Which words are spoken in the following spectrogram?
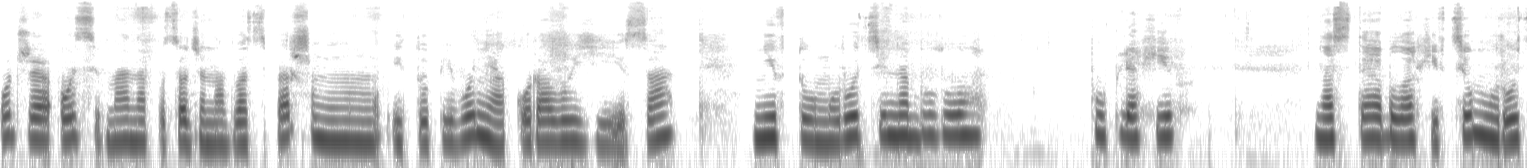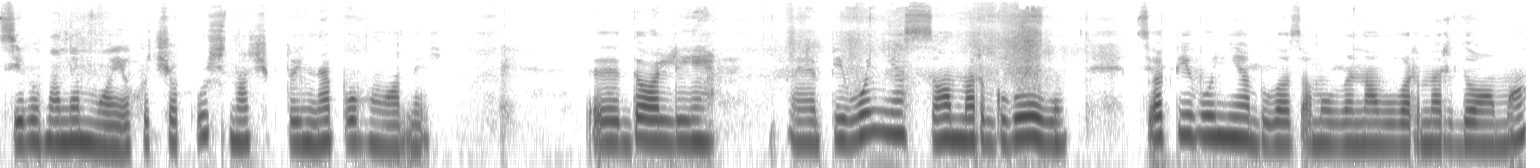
Отже, ось в мене посаджена в 21-му і то півонія Кора Луїза. Ні в тому році не було пупляхів на стеблах, і в цьому році вона не має, хоча кущ начебто й непоганий. Е, Далі е, півонія Summer Glow. Ця півонія була замовлена у Вармердома.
